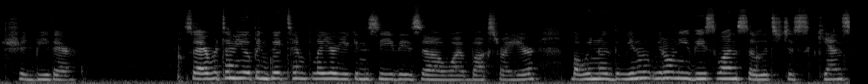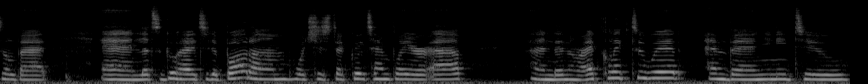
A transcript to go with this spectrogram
should be there. So every time you open QuickTime Player you can see this uh, white box right here but we know that we don't we don't need this one so let's just cancel that and let's go ahead to the bottom which is the QuickTime Player app and then right click to it and then you need to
